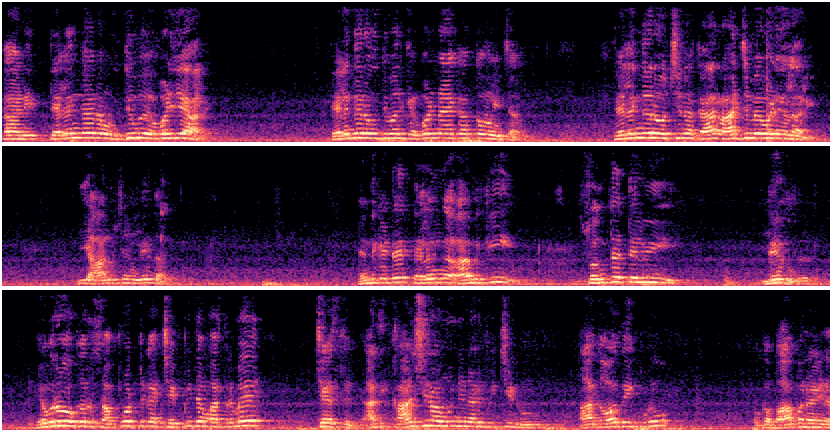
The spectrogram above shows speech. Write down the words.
కానీ తెలంగాణ ఉద్యమం ఎవరు చేయాలి? తెలంగాణ ఉద్యమానికి ఎవరి నాయకత్వం వహించాలి? తెలంగాణ వచ్చినాక రాజ్యం ఎవడు వెళ్ళాలి ఈ ఆలోచన లేదు. ఎందుకంటే తెలంగాణ ఆమెకి సొంత తెలివి లేదు. ఎవరో ఒకరు సపోర్ట్గా చెప్పితే మాత్రమే చేస్తుంది. అది కాశీరాముడిని నడిపించిండు. ఆ తర్వాత ఇప్పుడు ఒక బాపనాయన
